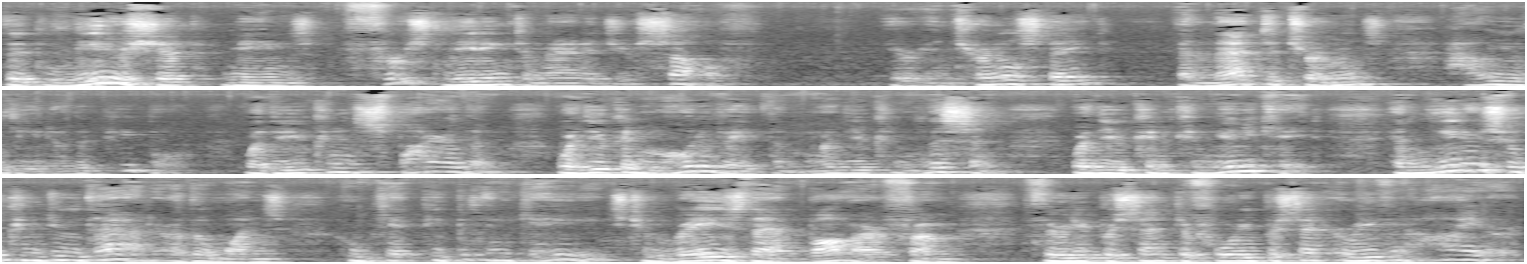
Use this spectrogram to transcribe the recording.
that leadership means first leading to manage yourself, your internal state, and that determines how you lead other people. Whether you can inspire them, whether you can motivate them, whether you can listen, whether you can communicate. And leaders who can do that are the ones who get people engaged, who raise that bar from 30% to 40% or even higher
